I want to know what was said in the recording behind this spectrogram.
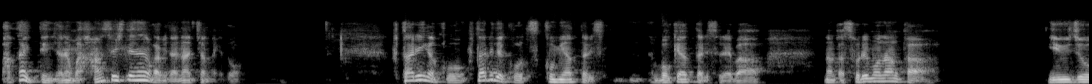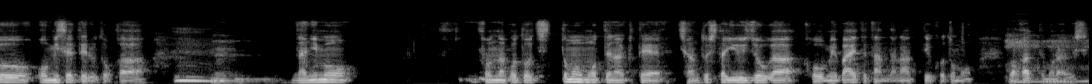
バカ言ってんじゃねお前反省してねえのかみたいになっちゃうんだけど、二人がこう、二人でこう突っ込み合ったり、ボケ合ったりすれば、なんかそれもなんか、友情を見せてるとか、うん、うん、何も、そんなことをちっとも思ってなくて、ちゃんとした友情がこう芽生えてたんだなっていうことも分かってもらうし、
